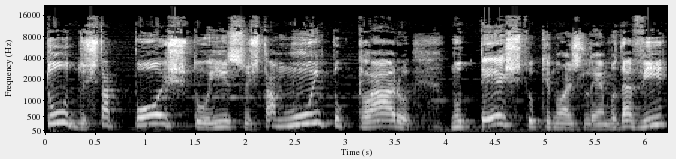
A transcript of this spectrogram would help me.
tudo, está posto isso, está muito claro no texto que nós lemos. Davi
